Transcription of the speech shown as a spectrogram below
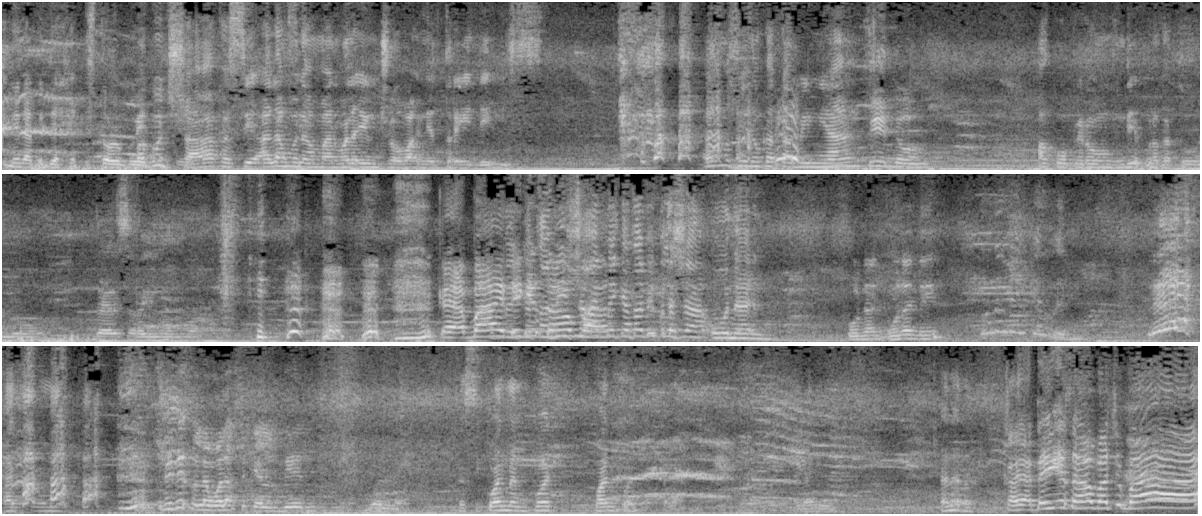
Hindi natin i-store Pagod siya kasi alam mo naman wala yung jowa niya 3 days. alam mo sino katabi niya? Sino? Ako pero hindi ako nakatulong dahil sa rayon mo. Kaya bye, thank you so katabi siya, much. may katabi pala siya unan. Unan, unan din. Unan yung Kelvin. At um, Hindi, wala wala si Kelvin. wala. Kasi kwan man po, kwan po. Ano na? Kaya thank you so much, bye!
